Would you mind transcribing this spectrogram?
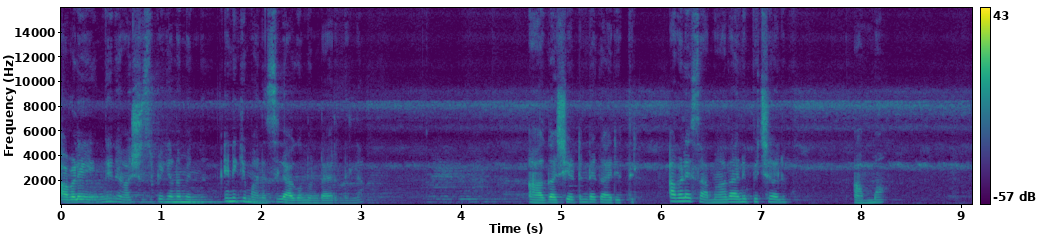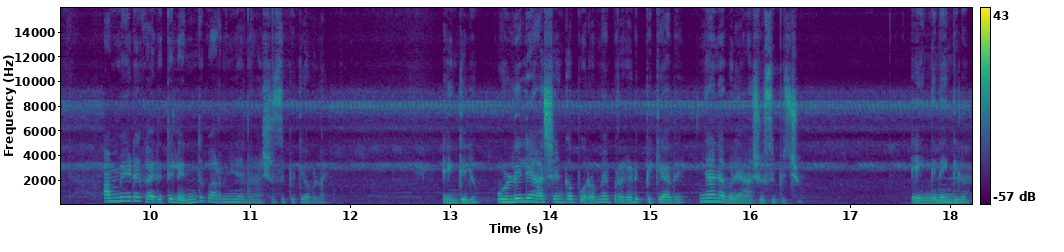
അവളെ എങ്ങനെ ആശ്വസിപ്പിക്കണമെന്ന് എനിക്ക് മനസ്സിലാകുന്നുണ്ടായിരുന്നില്ല. ആകാശേട്ടന്റെ കാര്യത്തിൽ അവളെ സമാധാനിപ്പിച്ചാലും അമ്മ അമ്മയുടെ കാര്യത്തിൽ എന്ത് പറഞ്ഞ് ഞാൻ ആശ്വസിപ്പിക്കും അവളെ? എങ്കിലും ഉള്ളിലെ ആശങ്ക പുറമേ പ്രകടിപ്പിക്കാതെ ഞാൻ അവളെ ആശ്വസിപ്പിച്ചു. എങ്ങനെയെങ്കിലും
